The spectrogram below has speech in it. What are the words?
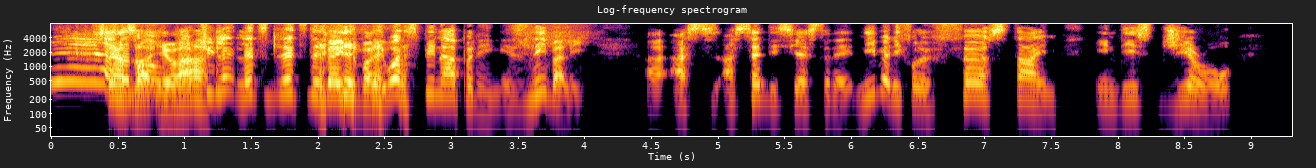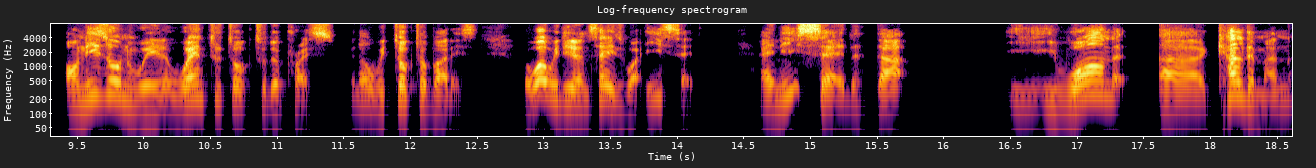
Yeah, Sounds like you are. Actually, let, let's let's debate about it. What's been happening is Nibali. Uh, I said this yesterday. Nibali, for the first time in this Giro, on his own will, went to talk to the press. You know, we talked about this, but what we didn't say is what he said. And he said that he, he warned uh, Kelderman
